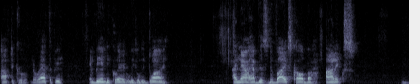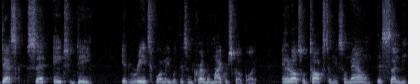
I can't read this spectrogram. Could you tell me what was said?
optical neuropathy and being declared legally blind. I now have this device called the Onyx Desk Set HD. It reads for me with this incredible microscope on it, and it also talks to me. So now, this Sunday,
